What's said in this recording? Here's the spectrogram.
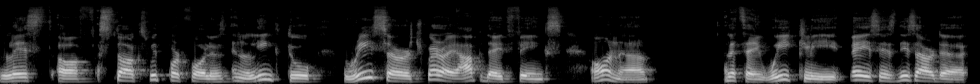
list of stocks with portfolios and link to research where I update things on a let's say weekly basis. These are the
